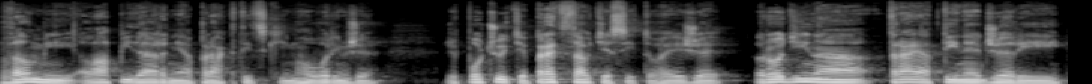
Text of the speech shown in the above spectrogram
veľmi lapidárne a praktickým. Hovorím, že, že počujte, predstavte si to, hej, že rodina, traja tínedžeri,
